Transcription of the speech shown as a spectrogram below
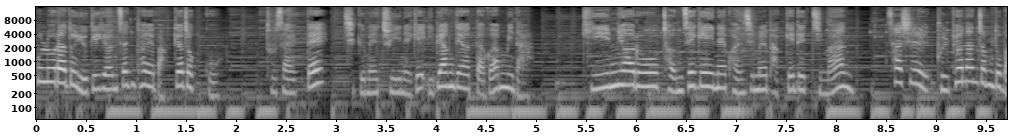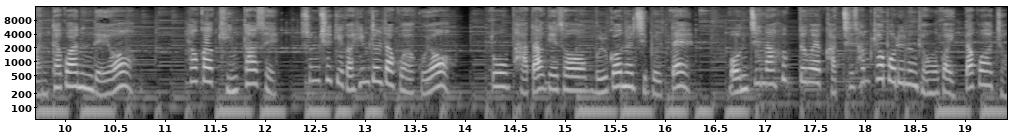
콜로라도 유기견 센터에 맡겨졌고 두 살 때 지금의 주인에게 입양되었다고 합니다. 긴 혀로 전 세계인의 관심을 받게 됐지만 사실 불편한 점도 많다고 하는데요. 혀가 긴 탓에 숨쉬기가 힘들다고 하고요. 또 바닥에서 물건을 집을 때 먼지나 흙 등을 같이 삼켜버리는 경우가 있다고 하죠.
